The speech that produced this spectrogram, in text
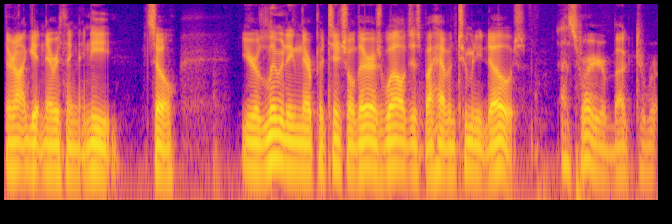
they're not getting everything they need. So you're limiting their potential there as well just by having too many does. That's where your buck to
